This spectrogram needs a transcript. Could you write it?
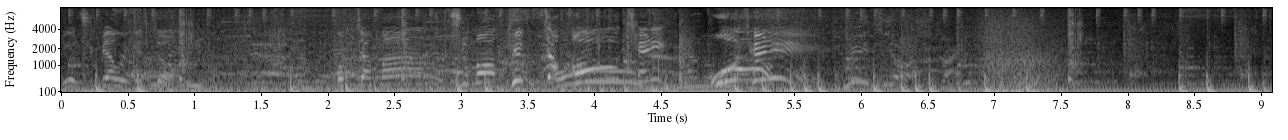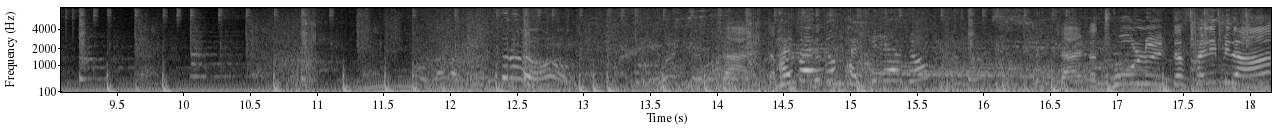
이거 준비하고 있겠죠. 꼼짝만 주먹 득점. 오 체리. 오 체리. 힘들어요. 자 일단 밟아야죠. 밟긴 해야죠. 자 일단 초월로 일단 살립니다.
